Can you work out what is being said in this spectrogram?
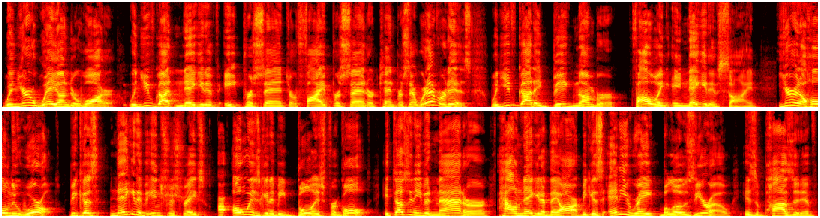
When you're way underwater, when you've got negative 8% or 5% or 10%, whatever it is, when you've got a big number following a negative sign, you're in a whole new world because negative interest rates are always going to be bullish for gold. It doesn't even matter how negative they are because any rate below zero is a positive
